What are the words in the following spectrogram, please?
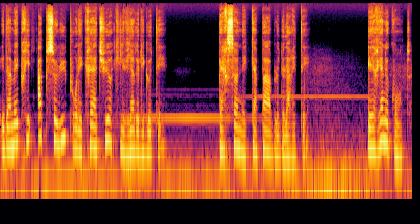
et d'un mépris absolu pour les créatures qu'il vient de ligoter. Personne n'est capable de l'arrêter. Et rien ne compte,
